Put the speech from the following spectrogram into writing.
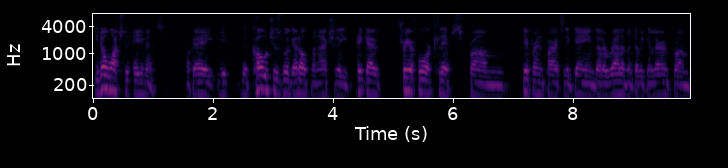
You don't watch the 80 minutes okay? You, the coaches will get up and actually pick out three or four clips from different parts of the game that are relevant that we can learn from,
